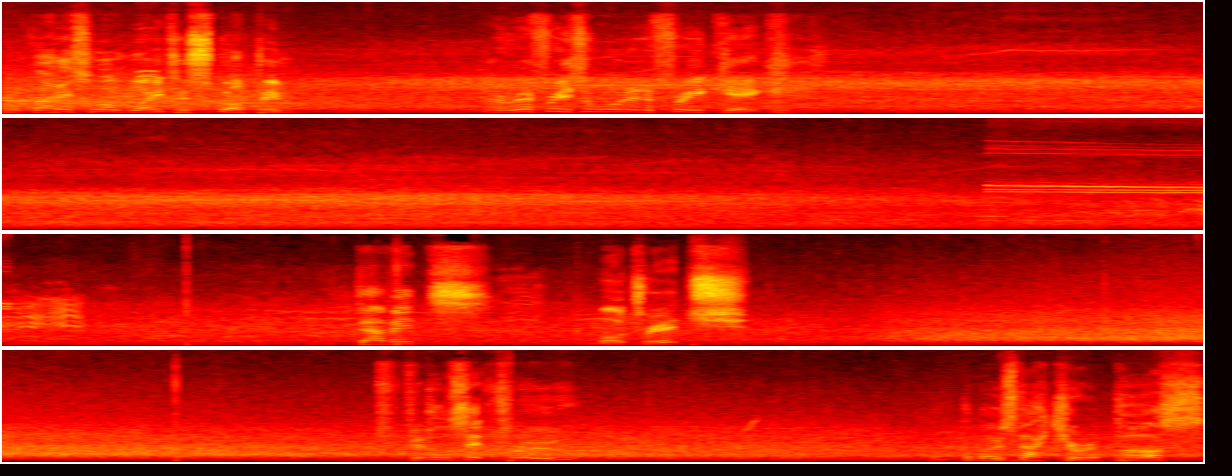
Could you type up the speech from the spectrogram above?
Well, that is one way to stop him. The referee's awarded a free kick. Davids, Modric. Fiddles it through. Not the most accurate pass.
